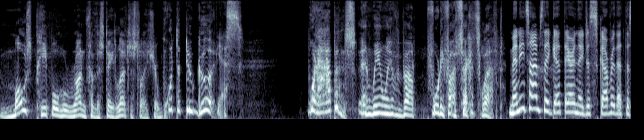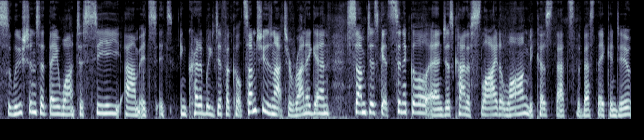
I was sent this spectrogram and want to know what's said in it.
most people who run for the state legislature want to do good. Yes what happens? And we only have about 45 seconds left. Many times they get there and they discover that the solutions that they want to see, um, it's it's incredibly difficult. Some choose not to run again. Some just get cynical and just kind of slide along because that's the best they can do.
